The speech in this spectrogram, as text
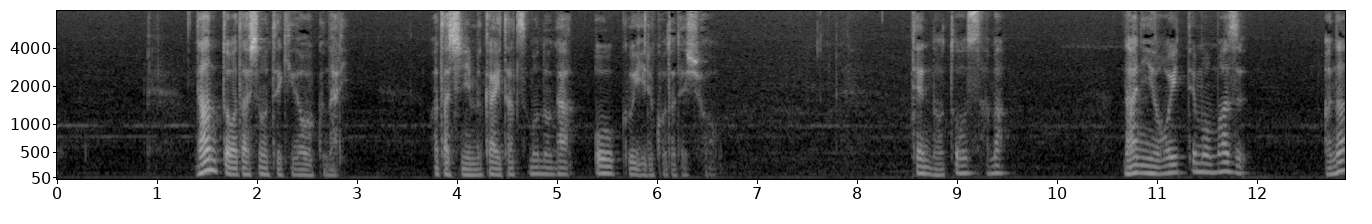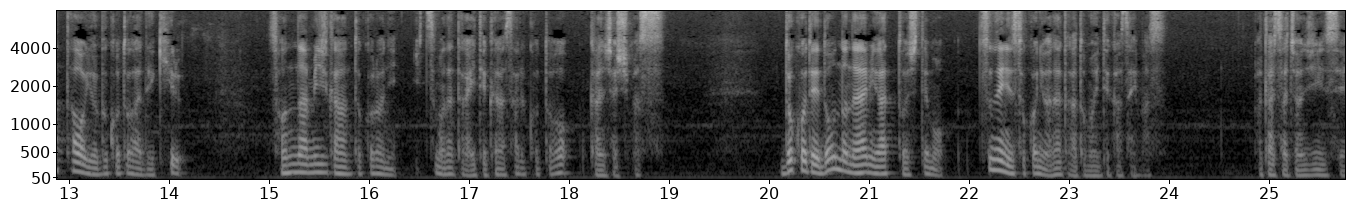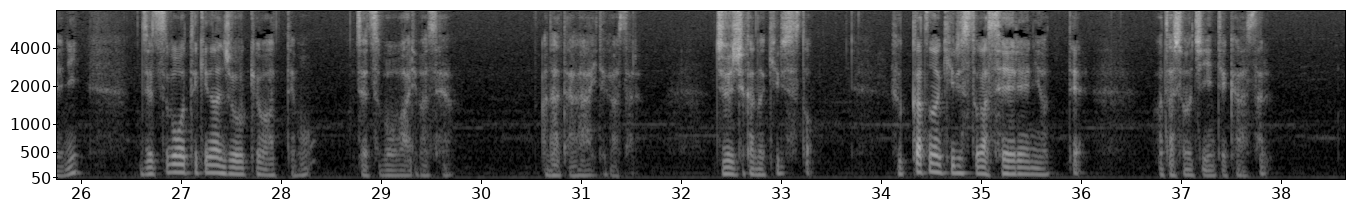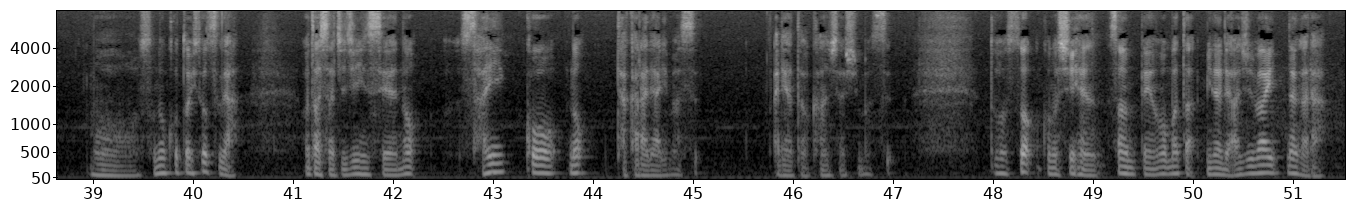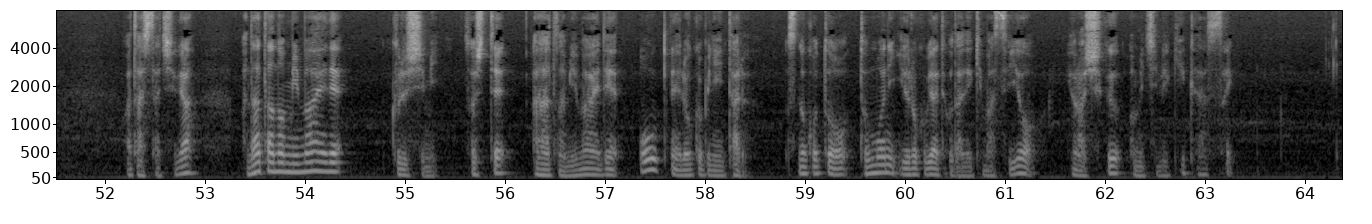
なんと私の敵が多くなり私に向かい立つ者が多くいることでしょう」天のお父様何を置いてもまずあなたを呼ぶことができる。そんな身近なところにつもあなたがいてくださることを感謝します。どこでどんな悩みがあったとしても常にそこにはあなたが共にいてくださいます。私たちの人生に絶望的な状況はあっても絶望はありません。あなたがいてくださる。十字架のキリスト復活のキリストが精霊によって私のうちにいてくださる。もうそのこと一つが私たち人生の最高の宝であります。ありがとう感謝します。どうぞこの詩篇3編をまた皆で味わいながら私たちがあなたの見前で苦しみそしてあなたの見舞いで大きな喜びに至るそのことを共に喜び合ってことができますようよろしくお導きください。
